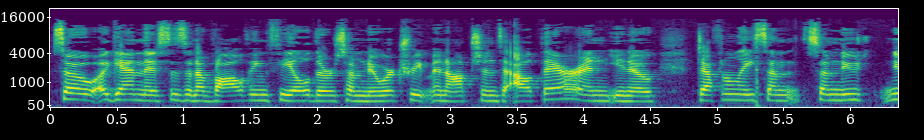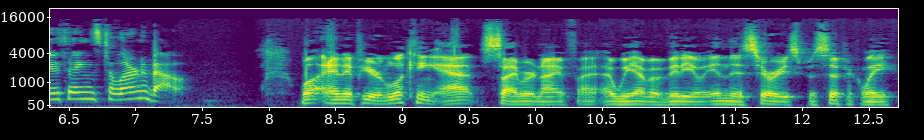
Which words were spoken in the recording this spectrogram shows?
So again, this is an evolving field. There are some newer treatment options out there and, you know, definitely some, some new, new things to learn about. Well, and if you're looking at CyberKnife, I, we have a video in this series specifically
